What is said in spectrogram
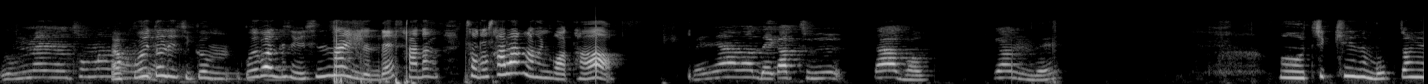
음매는 소만 야, 꿀들이 지금, 꿀벌이 지금 신나 있는데? 사랑, 서로 사랑하는 것 같아. 왜냐하면 내가 둘 다 먹였는데. 어, 치킨은 목장에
